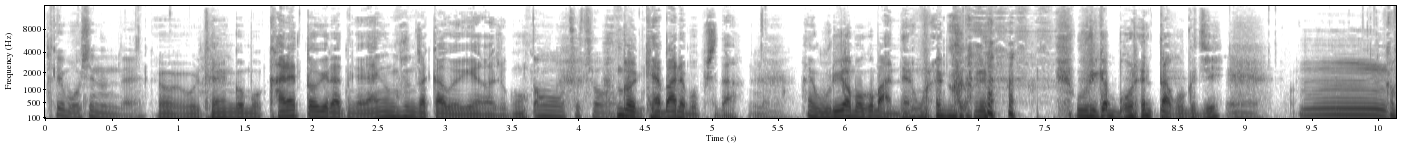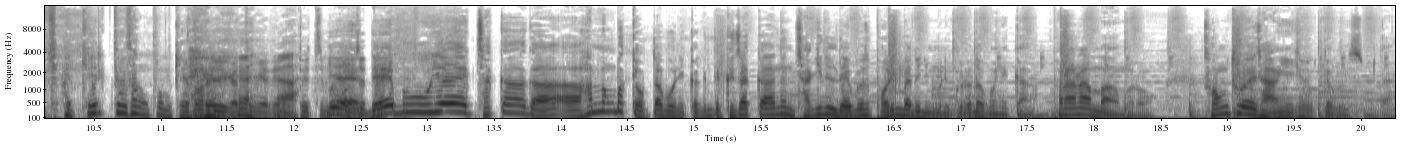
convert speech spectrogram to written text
되게 멋있는데. 어, 우리 되는 거 뭐 가래떡이라든가 양영순 작가하고 얘기해가지고 어, 좋죠. 한번 개발해 봅시다. 아니, 우리가 먹으면 안 되는구나 그거는. 우리가 뭘 했다고 그지? 음, 갑자기 캐릭터 상품 개발회의 같은 게 됐- 됐지만 예, 어쨌든 내부의 작가가 아, 한 명밖에 없다 보니까 근데 그 작가는 자기들 내부에서 버림받은 인물이 그러다 보니까 편안한 마음으로 성토의 장이 계속되고 있습니다.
